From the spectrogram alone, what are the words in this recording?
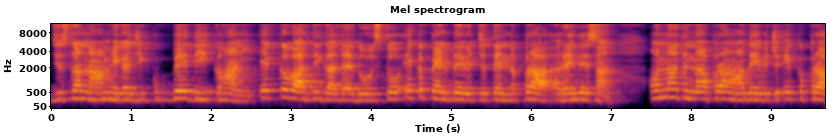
ਜਿਸ ਦਾ ਨਾਮ ਹੈਗਾ ਜੀ ਕੁੱਬੇ ਦੀ ਕਹਾਣੀ। ਇੱਕ ਵਾਰ ਦੀ ਗੱਲ ਹੈ ਦੋਸਤੋ, ਇੱਕ ਪਿੰਡ ਦੇ ਵਿੱਚ ਤਿੰਨ ਭਰਾ ਰਹਿੰਦੇ ਸਨ। ਉਹਨਾਂ ਤਿੰਨਾਂ ਭਰਾਵਾਂ ਦੇ ਵਿੱਚ ਇੱਕ ਭਰਾ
